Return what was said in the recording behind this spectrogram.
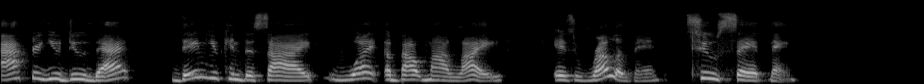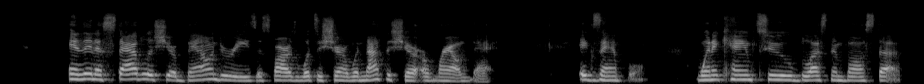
After you do that then you can decide what about my life is relevant to said thing. And then establish your boundaries as far as what to share and what not to share around that. Example when it came to blessed and bossed up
